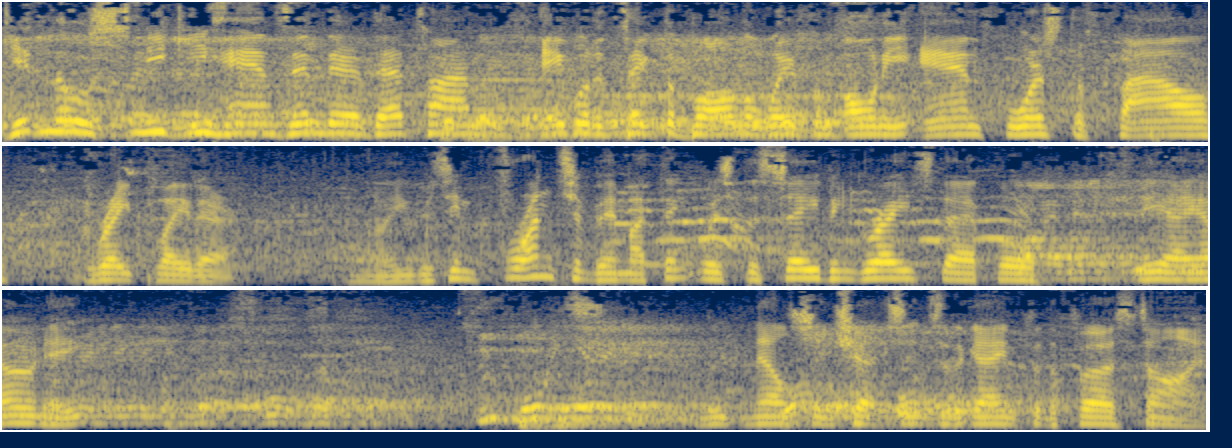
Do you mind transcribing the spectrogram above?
Getting those sneaky hands in there that time, able to take the ball away from Oni and force the foul. Great play there. Well, he was in front of him, I think was the saving grace there for Oni. Luke Nelson checks into the game for the first time.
